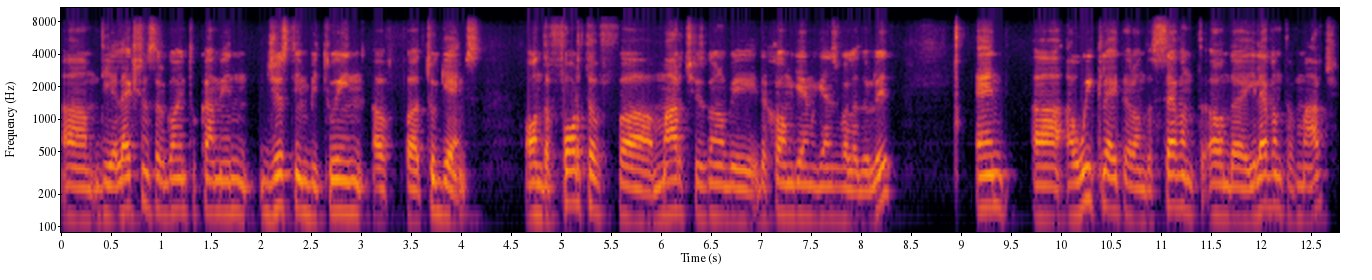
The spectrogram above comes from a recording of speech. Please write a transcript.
um, the elections are going to come in just in between of uh, two games. On the 4th of uh, March is going to be the home game against Valladolid, and uh, a week later, on the 7th, on the 11th of March,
